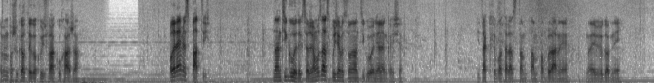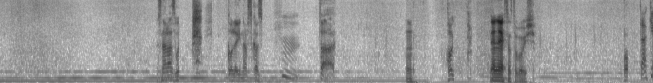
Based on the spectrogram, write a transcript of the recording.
Ja bym poszukał tego kuźwa kucharza. Pogadajmy z Patty. Na Antiguę ty chcesz, ja mu zaraz pójdziemy z tą na Antiguę, nie lękaj się. I tak chyba teraz tam, tam fabularnie najwygodniej. Znalazłem... Kolejna wskaz... Tak. Ja nie chcę z tobą iść. Takie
